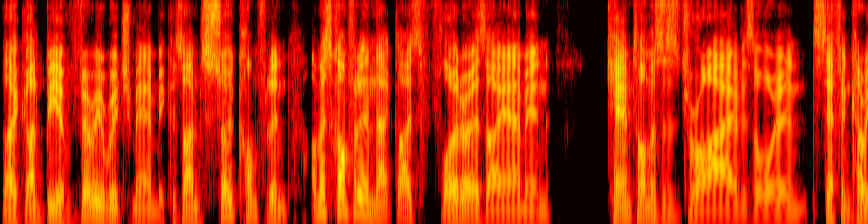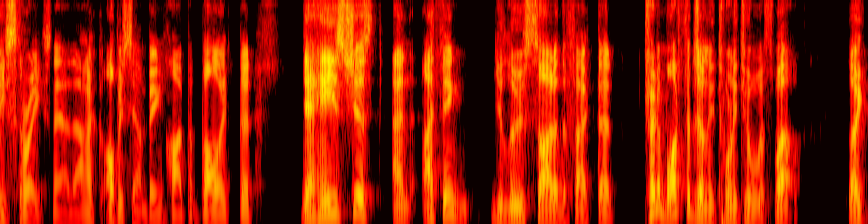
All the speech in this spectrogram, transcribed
like I'd be a very rich man because I'm so confident. I'm as confident in that guy's floater as I am in Cam Thomas's drives or in Stephen Curry's threes. Now, now obviously I'm being hyperbolic, but yeah, he's just and I think you lose sight of the fact that Trendon Watford's only 22 as well. Like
